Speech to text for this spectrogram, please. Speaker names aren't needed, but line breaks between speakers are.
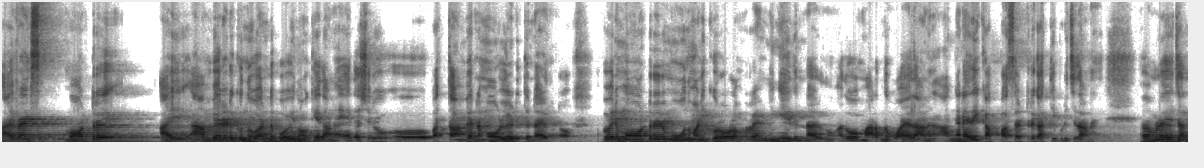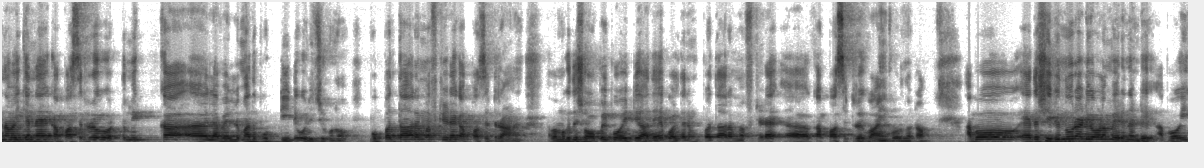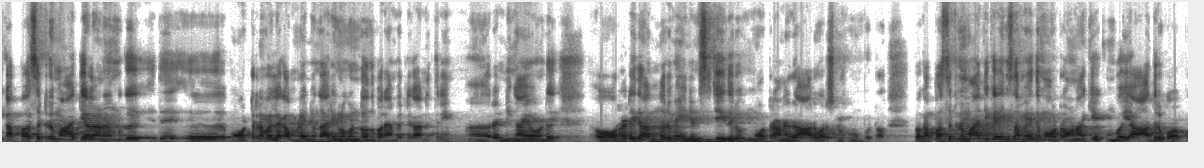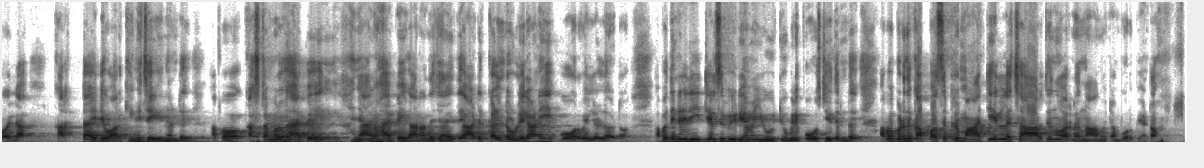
Hi friends motor ഐ ampere എടുക്കുന്നു പറഞ്ഞിട്ട് പോയി നോക്കിയതാണ്. ഏകദേശം ഒരു പത്ത് ആംബിയറിന് മുകളിൽ എടുത്തിട്ടുണ്ടായിരുന്നു കേട്ടോ അപ്പോൾ ഒരു മോട്ടർ ഒരു മൂന്ന് മണിക്കൂറോളം റണ്ണിങ് ചെയ്തിട്ടുണ്ടായിരുന്നു. അത് മറന്നു പോയതാണ്. അങ്ങനെ ഈ കപ്പാസിറ്റർ കത്തിപ്പിടിച്ചതാണ് നമ്മൾ ചെന്ന വഴിക്ക് തന്നെ കപ്പാസിറ്റർ ഒട്ടുമിക്ക ലെവലിലും അത് പൊട്ടിയിട്ട് ഒലിച്ചുക്കണു മുപ്പത്താറ് എം എഫ് ടിയുടെ കപ്പാസിറ്റർ ആണ്. അപ്പോൾ നമുക്കിത് ഷോപ്പിൽ പോയിട്ട് അതേപോലെ തന്നെ മുപ്പത്താറ് എം എഫ് ടിയുടെ കപ്പാസിറ്റർ വാങ്ങിക്കൊടുന്നു കേട്ടോ അപ്പോൾ ഏകദേശം ഇരുന്നൂറ് അടിയോളം വരുന്നുണ്ട്. അപ്പോൾ ഈ കപ്പാസിറ്റർ മാറ്റിയാലാണ് നമുക്ക് ഇത് മോട്ടറിന് വല്ല കംപ്ലൈന്റും കാര്യങ്ങളും ഉണ്ടോ എന്ന് പറയാൻ പറ്റില്ല. കാരണം ഇത്രയും റണ്ണിങ് ആയതുകൊണ്ട് ഓൾറെഡി ഇത് അന്നൊരു മെയിന്റനൻസ് ചെയ്തൊരു മോട്ടറാണ് ഒരു ആറ് വർഷങ്ങൾക്ക് മുമ്പ് കേട്ടോ അപ്പോൾ കപ്പാസിറ്റർ മാറ്റി കഴിഞ്ഞ സമയത്ത് മോട്ടർ ഓൺ ആക്കി വെക്കുമ്പോൾ യാതൊരു കുഴപ്പമില്ല കറക്റ്റായിട്ട് വർക്കിംഗ് ചെയ്യുന്നുണ്ട്. അപ്പോൾ കസ്റ്റമറും ഹാപ്പിയായി ഞാനും ഹാപ്പിയായി കാരണം എന്താ വെച്ചാൽ ഇത് അടുക്കളുടെ ഉള്ളിലാണ് ഈ ബോർവെൽ ഉള്ളത് കേട്ടോ അപ്പോൾ ഇതിന്റെ ഡീറ്റെയിൽസ് വീഡിയോ നമ്മൾ യൂട്യൂബിൽ പോസ്റ്റ് ചെയ്തിട്ടുണ്ട്. അപ്പോൾ ഇവിടുന്ന് കപ്പാസിറ്റർ മാറ്റിയുള്ള ചാർജ് എന്ന് പറയുന്നത് നാനൂറ്റമ്പത് റുപ്യ കേട്ടോ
